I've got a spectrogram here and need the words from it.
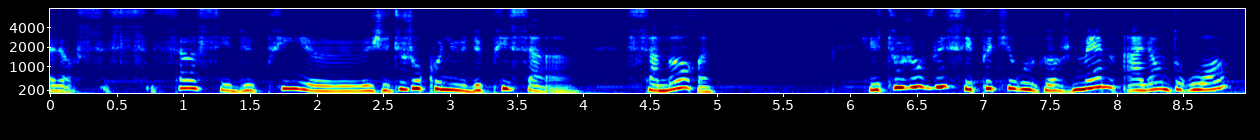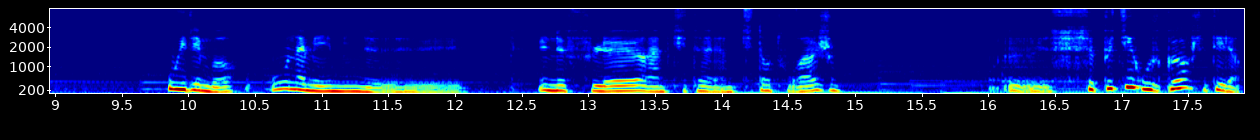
Alors ça c'est depuis, euh, j'ai toujours connu depuis sa, sa mort. J'ai toujours vu ces petits rouges-gorges, même à l'endroit où il est mort, où on a mis une, une fleur, un petit, un petit entourage. Ce petit rouge-gorge était là.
